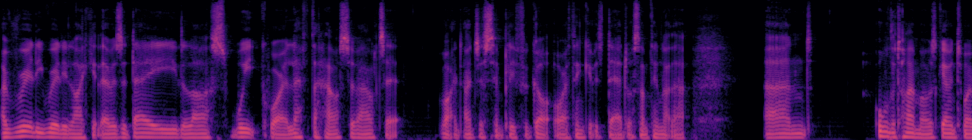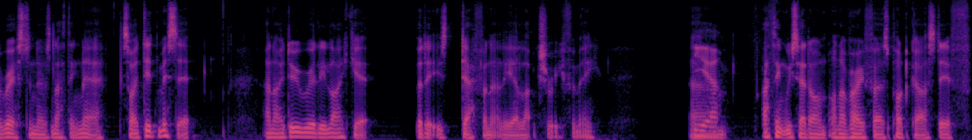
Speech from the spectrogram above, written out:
I really, really like it. There was a day last week where I left the house without it. Right, I just simply forgot, or I think it was dead, or something like that. And all the time I was going to my wrist and there was nothing there. So I did miss it, and I do really like it, but it is definitely a luxury for me. Um, yeah. I think we said on, on our very first podcast if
